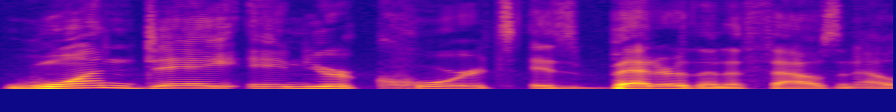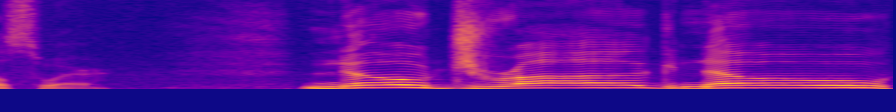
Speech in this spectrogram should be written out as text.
one day in your courts is better than a thousand elsewhere. No drug no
